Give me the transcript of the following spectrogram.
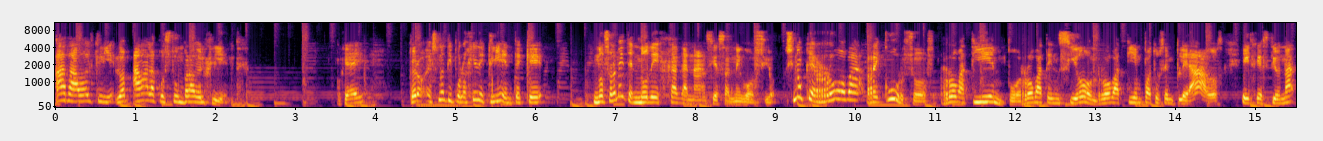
ha dado al cliente, ha mal acostumbrado el cliente. ¿Ok? Pero es una tipología de cliente que no solamente no deja ganancias al negocio, sino que roba recursos, roba tiempo, roba atención, roba tiempo a tus empleados en gestionar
